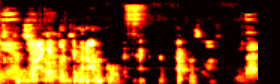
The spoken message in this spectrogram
нет. Сураги Токен Рамбо, как, как называется. Да.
